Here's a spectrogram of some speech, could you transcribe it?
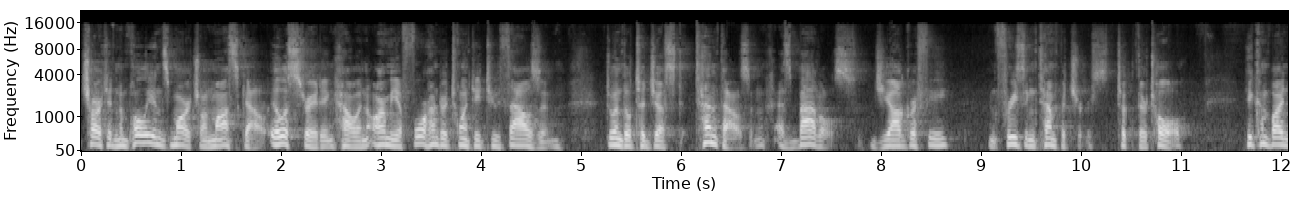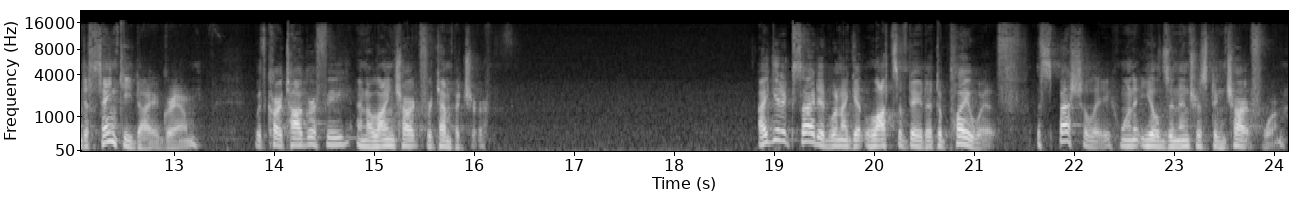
charted Napoleon's march on Moscow, illustrating how an army of 422,000 dwindled to just 10,000 as battles, geography, and freezing temperatures took their toll. He combined a Sankey diagram with cartography and a line chart for temperature. I get excited when I get lots of data to play with, especially when it yields an interesting chart form.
